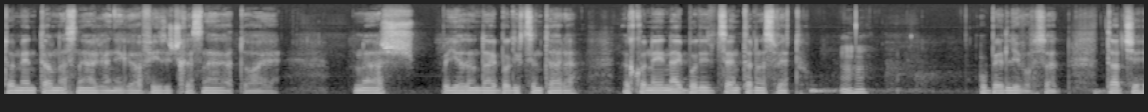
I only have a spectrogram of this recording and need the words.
to je mentalna snaga, njegova fizička snaga, to je naš jedan od najboljih centara, ako ne najbolji centar na svetu. Uh mhm. Ubedljivo sad. Će,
